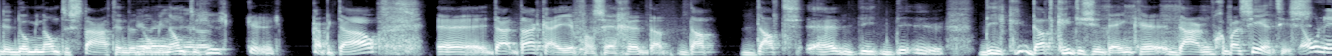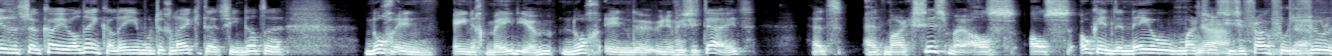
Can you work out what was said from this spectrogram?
de dominante staat en de dominante kapitaal. Uh, daar, daar kan je van zeggen dat, dat dat, hè, die, die, dat kritische denken daarop gebaseerd is. Oh nee, dat kan je wel denken. Alleen je moet tegelijkertijd zien dat er nog in enig medium, nog in de universiteit, het het marxisme, als, als, ook in de neo-marxistische ja. Frankfurter Schule,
